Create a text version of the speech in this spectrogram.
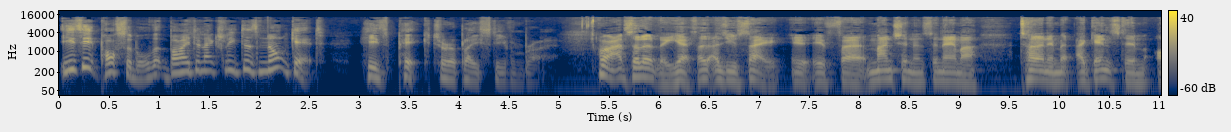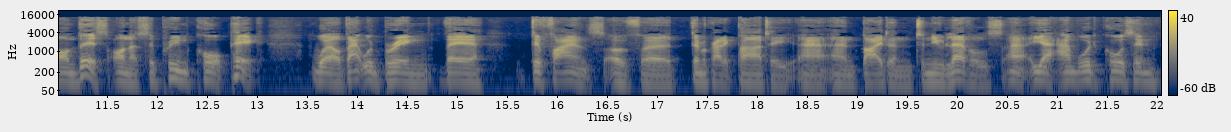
is it possible that Biden actually does not get his pick to replace Stephen Breyer? Well, absolutely, yes. As you say, if uh, Manchin and Sinema turn him against him on this, on a Supreme Court pick, well, that would bring their defiance of uh, Democratic Party uh, and Biden to new levels. Uh, yeah, and would cause him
